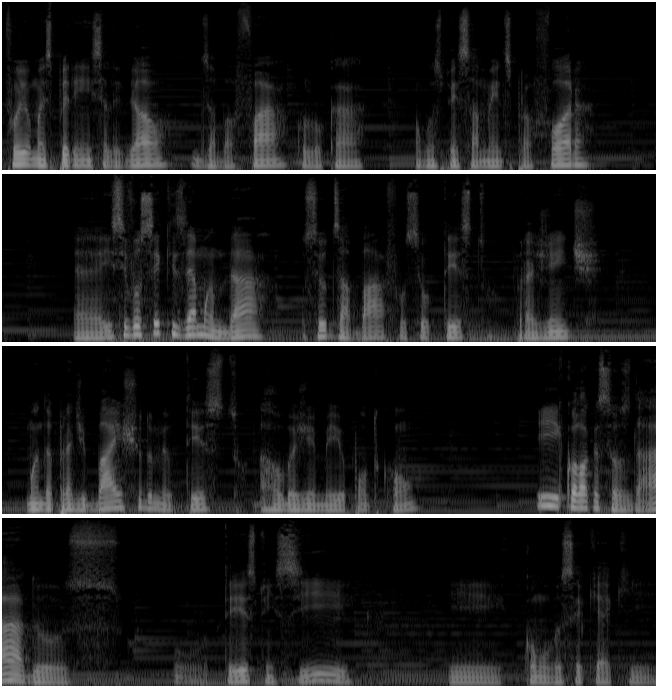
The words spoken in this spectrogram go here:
foi uma experiência legal desabafar, colocar alguns pensamentos para fora. É... E se você quiser mandar o seu desabafo, o seu texto pra gente, manda para debaixo do meu texto gmail.com e coloca seus dados, o texto em si e como você quer que,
